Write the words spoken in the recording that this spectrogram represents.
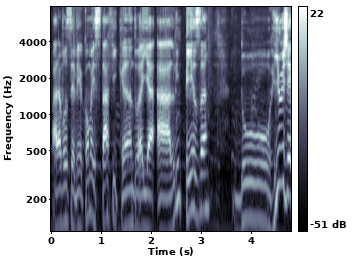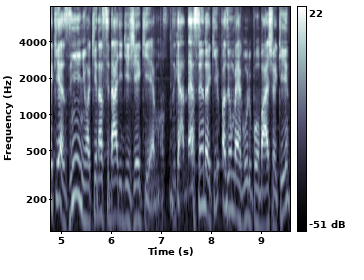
para você ver como está ficando aí a, a limpeza do Rio Jequiazinho, aqui na cidade de Jequié. Descendo aqui, fazer um mergulho por baixo aqui.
